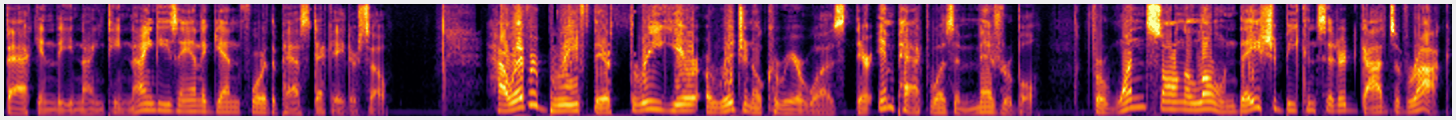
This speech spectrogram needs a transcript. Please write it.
back in the 1990s and again for the past decade or so. However brief their three year original career was, their impact was immeasurable. For one song alone, they should be considered gods of rock,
